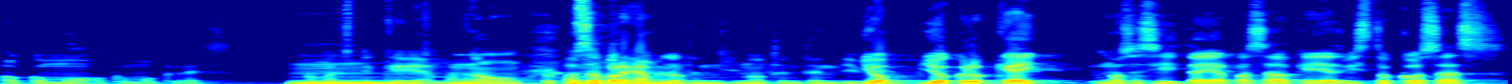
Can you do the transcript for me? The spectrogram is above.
¿O cómo, o cómo crees? No me expliqué bien, ¿verdad? Mm, No, creo que O sea, no, por no ejemplo, no te entendí. bien. yo, yo creo que hay, no sé si te haya pasado que hayas visto cosas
